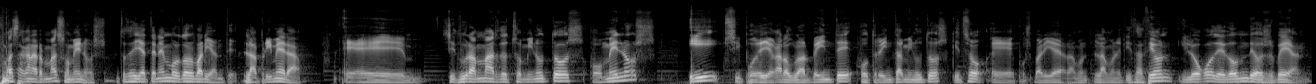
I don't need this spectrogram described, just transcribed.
vas a ganar más o menos. Entonces ya tenemos dos variantes. La primera, eh, si duran más de 8 minutos o menos. Y si puede llegar a durar 20 o 30 minutos, que eso eh, pues varía la, mon- la monetización y luego de dónde os vean.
